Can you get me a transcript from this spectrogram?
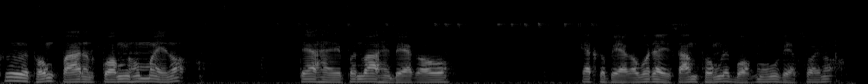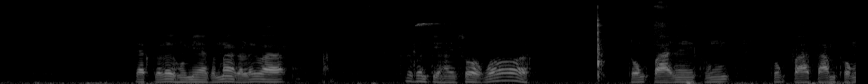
คือถงป่านั่นกองอยู่ห้อมไม้เนาะแต่ให้เพิ่นว่าให้แบกเอา แอดก็แบกเอาไว้ได้สามถงเลยบอกมูมาแบกซอยเนาะแอดก็เลยหัวเมียกันมากกันเลยว่าคือเพิ่นติให้โศกว่าถงป่าในถุงถงป่าสามถง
